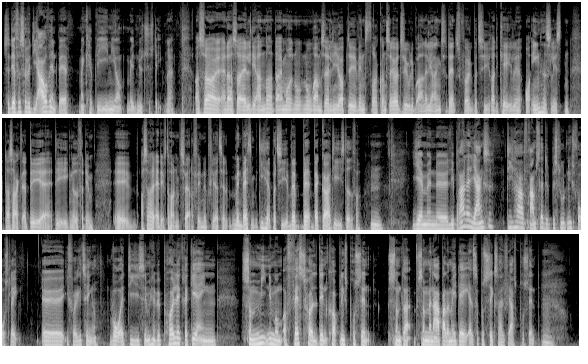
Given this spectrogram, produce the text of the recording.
Så derfor så vil de afvente, hvad man kan blive enige om med et nyt system. Ja. Og så er der så alle de andre, der er imod. Nu, nu ramser jeg lige op det Venstre, Konservative, Liberale Alliance, Dansk Folkeparti, Radikale og Enhedslisten, der har sagt, at det er, det er ikke noget for dem. Øh, og så er det efterhånden svært at finde et flertal. Men hvad, de her partier, hvad, hvad, hvad gør de i stedet for? Mm. Jamen, øh, Liberal Alliance, de har fremsat et beslutningsforslag øh, i Folketinget, hvor at de simpelthen vil pålægge regeringen som minimum at fastholde den koblingsprocent, som, der, som man arbejder med i dag, altså på 76 procent. Mm.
